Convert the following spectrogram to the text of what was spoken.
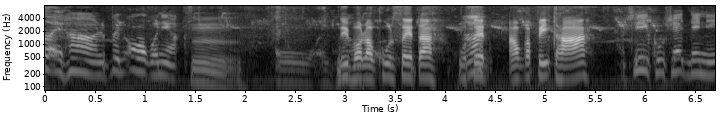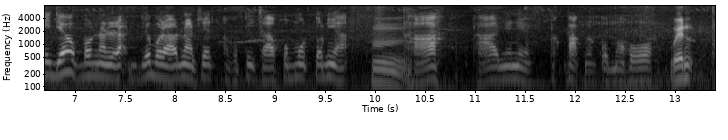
อไอ้ห้าเป็นออกวะเนี่ยอืมโอ้ไอ้นี่พอเราขูดเสร็จอะขูดเสร็จเอากะปิขาซี่ครูเซตในนี้เดี๋ยวบอนั่นละเดี๋ยวเวลานั้นเสร็จเอากระปิขาวขมดตัวเนี้ยอืมถาถานี่เนี่ยปักๆแล้วก็มาห่อเว้นพ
